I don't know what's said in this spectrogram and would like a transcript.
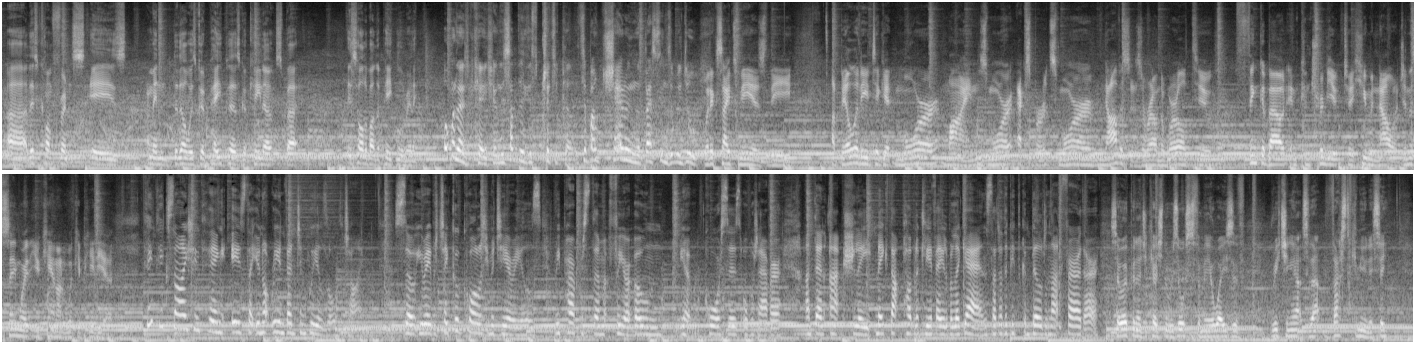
Uh, this conference is, I mean, there's always good papers, good keynotes, but it's all about the people really. Open education is something that's critical. It's about sharing the best things that we do. What excites me is the ability to get more minds, more experts, more novices around the world to think about and contribute to human knowledge in the same way that you can on Wikipedia. I think the exciting thing is that you're not reinventing wheels all the time. So you're able to take good quality materials, repurpose them for your own you know, courses or whatever, and then actually make that publicly available again so that other people can build on that further. So open educational resources for me are ways of reaching out to that vast community,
